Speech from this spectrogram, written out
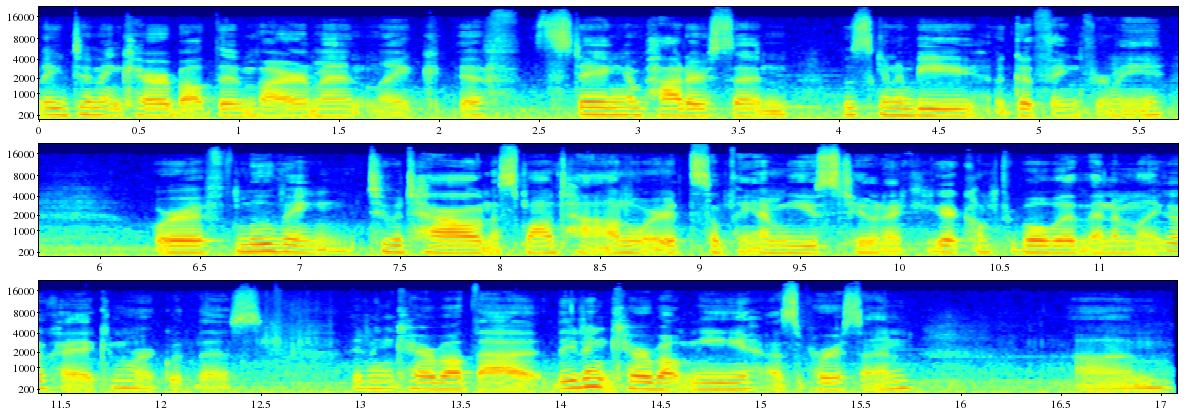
They didn't care about the environment, like if staying in Paterson was going to be a good thing for me, or if moving to a town, a small town where it's something I'm used to and I can get comfortable with, then I'm like, okay, I can work with this. They didn't care about that. They didn't care about me as a person. Um,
